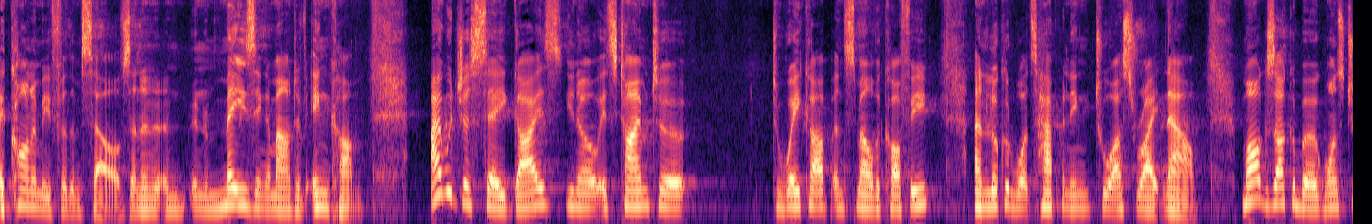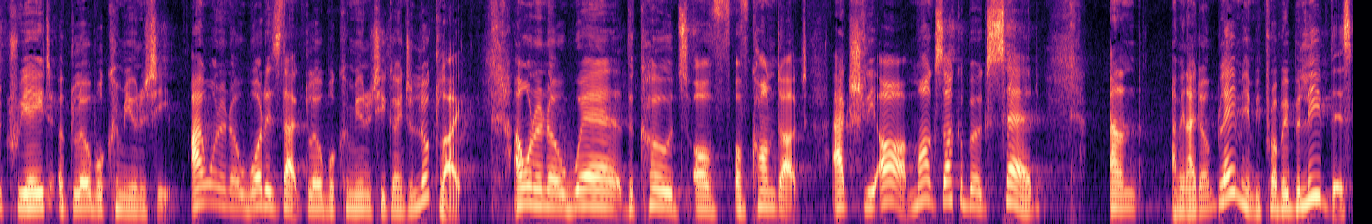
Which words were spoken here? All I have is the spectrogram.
economy for themselves and an, an amazing amount of income. I would just say, guys, you know, it's time to to wake up and smell the coffee and look at what's happening to us right now. Mark Zuckerberg wants to create a global community. I want to know what is that global community going to look like? I want to know where the codes of, of conduct actually are. Mark Zuckerberg said, and I mean, I don't blame him, he probably believed this,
